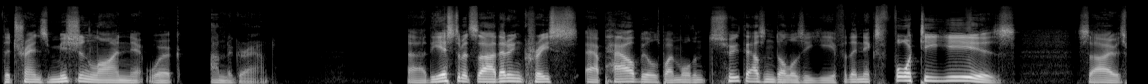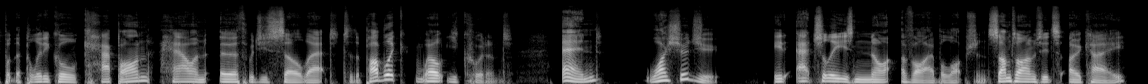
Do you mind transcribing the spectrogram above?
the transmission line network underground. Uh, the estimates are that'll increase our power bills by more than $2,000 a year for the next 40 years. So let's put the political cap on. How on earth would you sell that to the public? Well, you couldn't. And why should you? It actually is not a viable option. Sometimes it's okay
